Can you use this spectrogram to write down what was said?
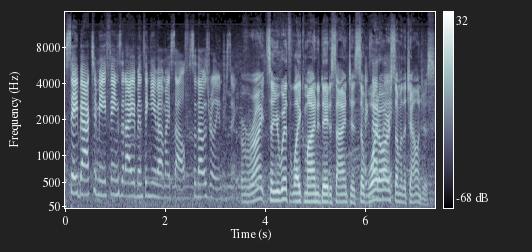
say back to me things that I have been thinking about myself. So that was really interesting. Right. So you're with like-minded data scientists. So exactly. what are some of the challenges?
